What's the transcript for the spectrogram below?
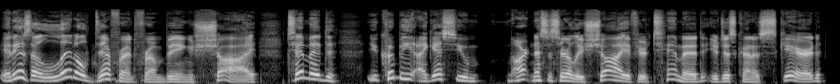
It is a little different from being shy. Timid, you could be, I guess you aren't necessarily shy if you're timid. You're just kind of scared,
